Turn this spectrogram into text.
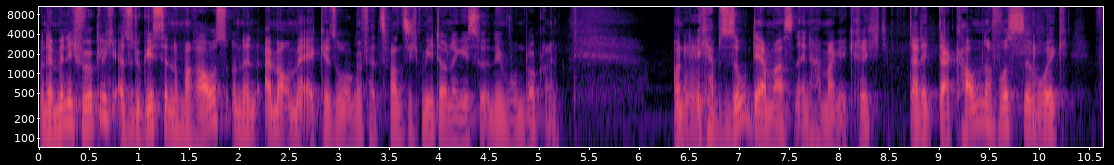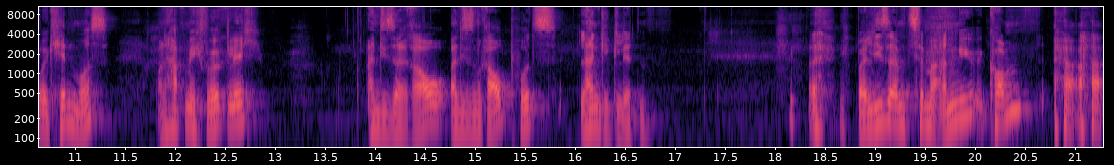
Und dann bin ich wirklich, also du gehst dann nochmal raus und dann einmal um die Ecke, so ungefähr 20 Meter und dann gehst du in den Wohnblock rein. Und mhm. ich habe so dermaßen einen Hammer gekriegt, dass ich da kaum noch wusste, wo ich, wo ich hin muss. Und habe mich wirklich an, diese Rau, an diesen Rauputz lang geglitten. bei Lisa im Zimmer angekommen,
